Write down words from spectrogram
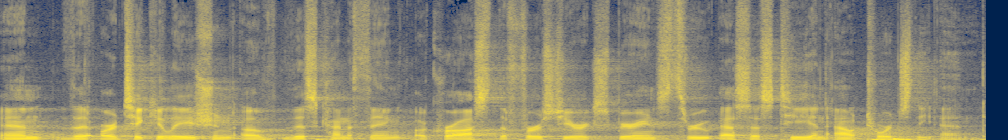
and the articulation of this kind of thing across the first year experience through SST and out towards the end.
